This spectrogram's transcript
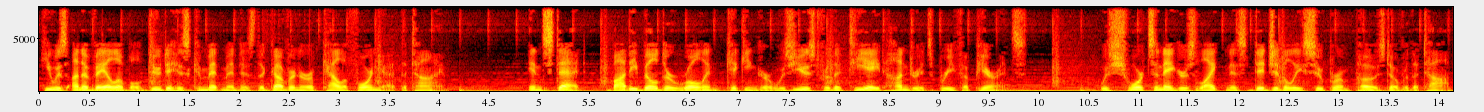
He was unavailable due to his commitment as the governor of California at the time. Instead, bodybuilder Roland Kickinger was used for the T-800's brief appearance. With Schwarzenegger's likeness digitally superimposed over the top.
